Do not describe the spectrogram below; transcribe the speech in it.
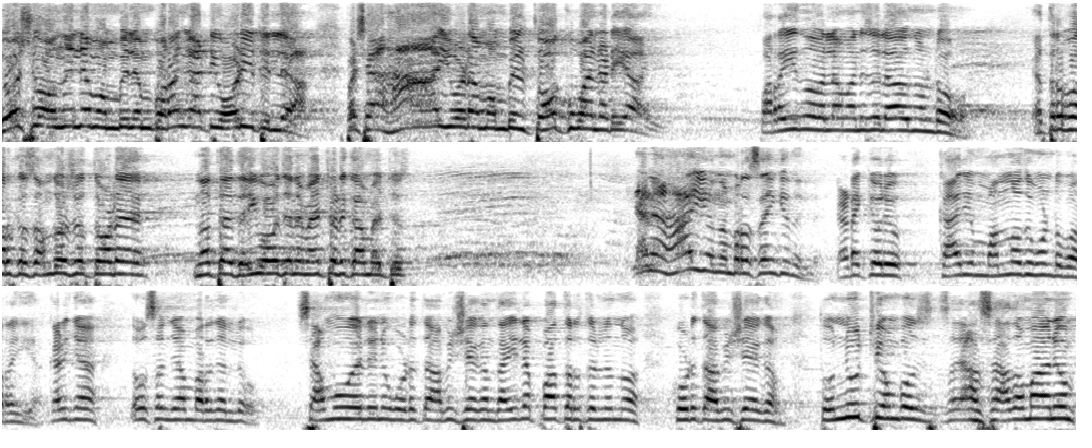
യോശു ഒന്നിന്റെ മുമ്പിലും പുറം കാട്ടി ഓടിയിട്ടില്ല. പക്ഷെ ഹായുടെ മുമ്പിൽ തോക്കുവാനിടയായി പറയുന്നതെല്ലാം മനസ്സിലാകുന്നുണ്ടോ? എത്ര പേർക്ക് സന്തോഷത്തോടെ ഇന്നത്തെ ദൈവവചനം ഏറ്റെടുക്കാൻ പറ്റും? ഞാൻ ഹായ് ഒന്നും പ്രസംഗിക്കുന്നില്ല. ഇടയ്ക്കൊരു കാര്യം വന്നതുകൊണ്ട് പറയുക. കഴിഞ്ഞ ദിവസം ഞാൻ പറഞ്ഞല്ലോ ശമുവേലിന് കൊടുത്ത അഭിഷേകം തൈലപാത്രത്തിൽ നിന്ന് കൊടുത്ത അഭിഷേകം തൊണ്ണൂറ്റിയൊമ്പത് ശതമാനവും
